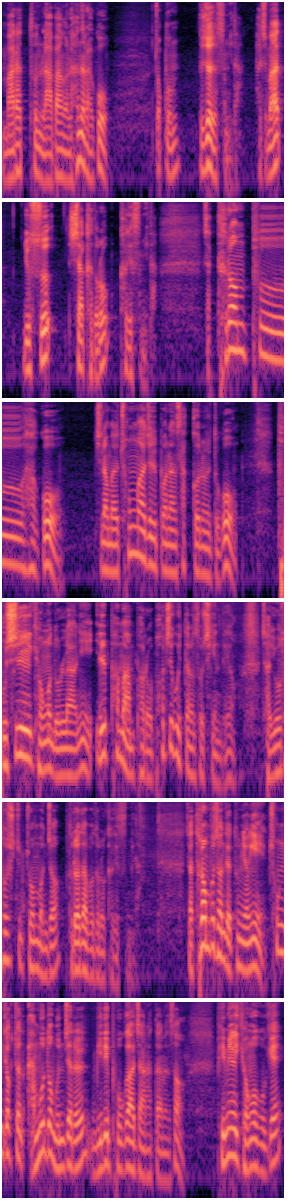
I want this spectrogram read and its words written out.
마라톤 라방을 하느라고 조금 늦어졌습니다. 하지만 뉴스 시작하도록 하겠습니다. 자, 트럼프하고 지난번에 총 맞을 뻔한 사건을 두고 부실 경호 논란이 일파만파로 퍼지고 있다는 소식인데요. 자, 이 소식 좀, 좀 먼저 들여다보도록 하겠습니다. 자, 트럼프 전 대통령이 총격 전 아무도 문제를 미리 보고하지 않았다면서 비밀 경호국에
